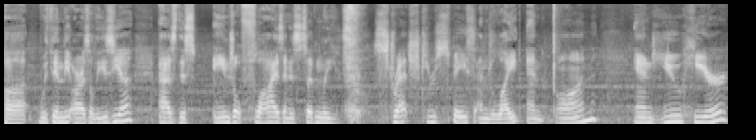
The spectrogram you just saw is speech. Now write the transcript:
uh, within the Ars Elysia, as this angel flies and is suddenly stretched through space and light and gone, and you hear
